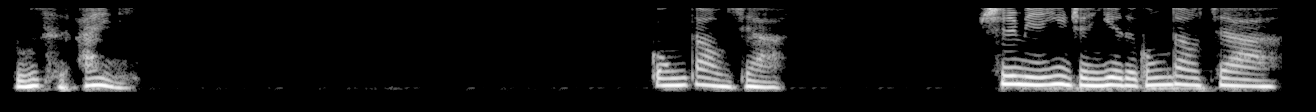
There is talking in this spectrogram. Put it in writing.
如此爱你。公道价，失眠一整夜的公道价，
